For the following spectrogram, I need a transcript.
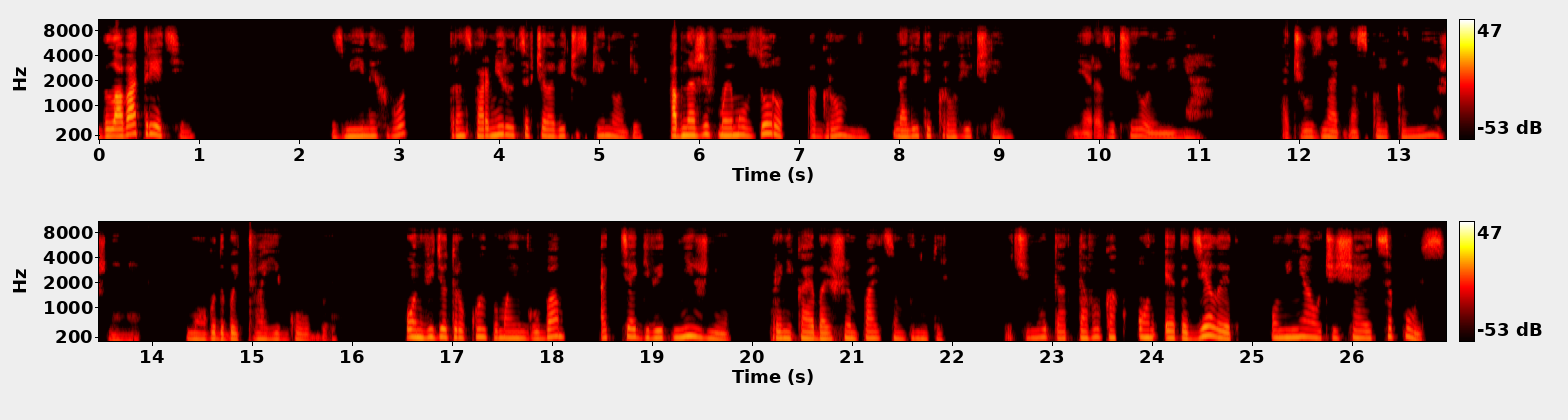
Глава третья. Змеиный хвост трансформируется в человеческие ноги, обнажив моему взору огромный, налитый кровью член. Не разочаруй меня. Хочу узнать, насколько нежными могут быть твои губы. Он ведет рукой по моим губам, оттягивает нижнюю, проникая большим пальцем внутрь. Почему-то от того, как он это делает, у меня учащается пульс.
